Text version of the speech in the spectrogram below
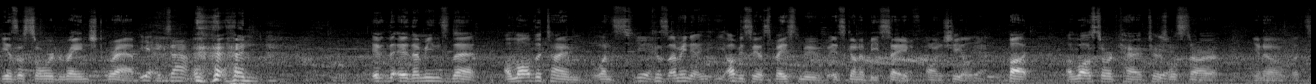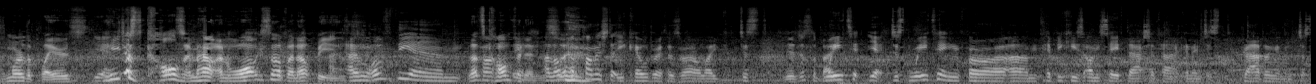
he has a sword ranged grab. Yeah, exactly. and if th- that means that a lot of the time, once Yeah. because I mean, obviously a space move is going to be safe on shield, Yeah. but a lot of sword characters Yeah. will start. You know, it's more of the players. Yeah. He just calls him out and walks up and up bees. I love the um. That's confidence. I love the punish that he killed with as well. Like just Yeah, just the back. waiting. Yeah, just waiting for um, Hibiki's unsafe dash attack and then just grabbing him and just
